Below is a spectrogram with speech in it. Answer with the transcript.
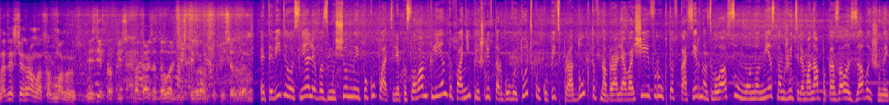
На 200 грамм вас обманывают. Везде прописка. На каждый товар 200 грамм, 150 грамм. Это видео сняли возмущенные покупатели. По словам клиентов, они пришли в торговую точку купить продуктов, набрали овощей и фруктов. Кассир назвала сумму, но местным жителям она показалась завышенной.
